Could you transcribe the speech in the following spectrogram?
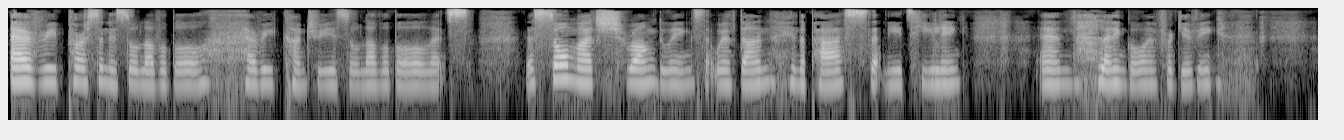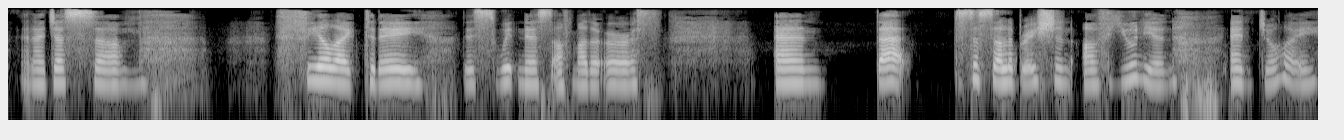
Every person is so lovable. Every country is so lovable. Let's there's so much wrongdoings that we've done in the past that needs healing and letting go and forgiving. And I just um, feel like today, this witness of Mother Earth, and that it's a celebration of union and joy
